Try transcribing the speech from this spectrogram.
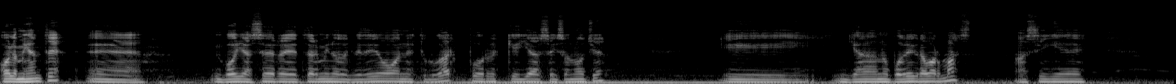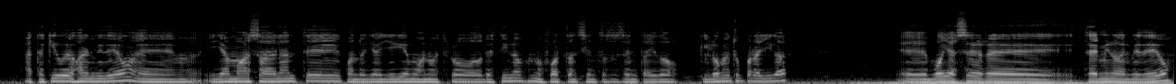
Hola mi gente, eh, voy a hacer eh, término del video en este lugar porque ya se hizo noche y ya no podré grabar más así que hasta aquí voy a dejar el video eh, y ya más adelante cuando ya lleguemos a nuestro destino nos faltan 162 kilómetros para llegar. Eh, voy a hacer eh, término del video.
